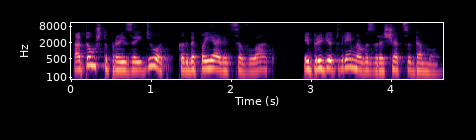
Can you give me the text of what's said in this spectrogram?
о том, что произойдет, когда появится Влад, и придет время возвращаться домой.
